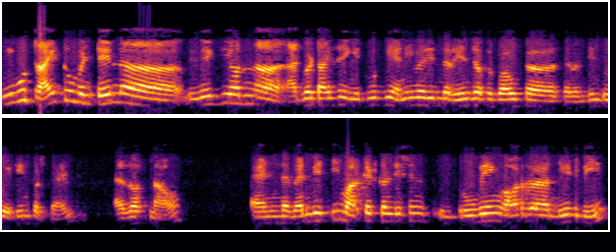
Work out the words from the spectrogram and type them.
We would try to maintain, uh, Vivekji, on uh, advertising. It would be anywhere in the range of about uh, 17 to 18 percent as of now. And when we see market conditions improving or uh, need be,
